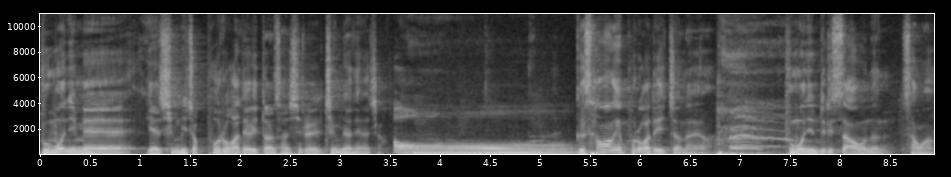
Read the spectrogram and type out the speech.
부모님에게 심리적 포로가 되어 있다는 사실을 직면해야죠. 어. 그 상황에 포로가 되어 있잖아요. 부모님들이 싸우는 상황.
